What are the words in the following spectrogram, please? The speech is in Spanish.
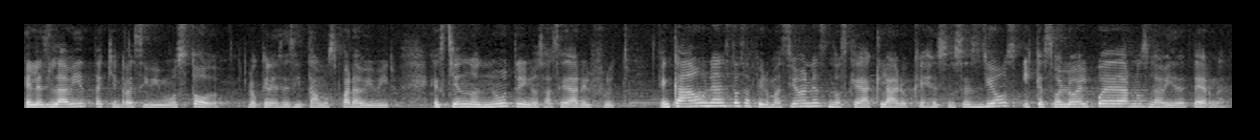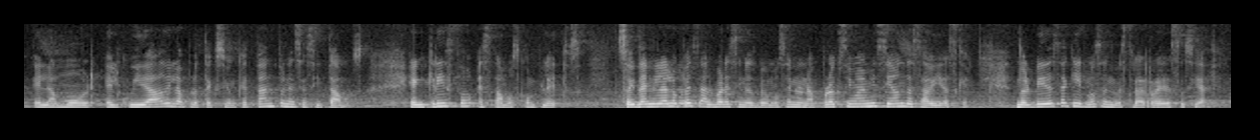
Él es la vid de quien recibimos todo lo que necesitamos para vivir. Es quien nos nutre y nos hace dar el fruto. En cada una de estas afirmaciones nos queda claro que Jesús es Dios y que solo Él puede darnos la vida eterna, el amor, el cuidado y la protección que tanto necesitamos. En Cristo estamos completos. Soy Daniela López Álvarez y nos vemos en una próxima emisión de Sabías que. No olvides seguirnos en nuestras redes sociales.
